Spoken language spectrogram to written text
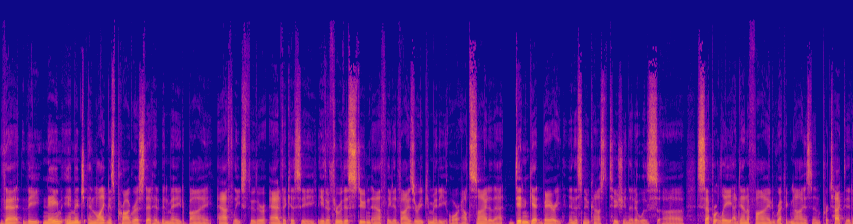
that the name, image, and likeness progress that had been made by athletes through their advocacy, either through this student athlete advisory committee or outside of that, didn't get buried in this new constitution, that it was uh, separately identified, recognized, and protected.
